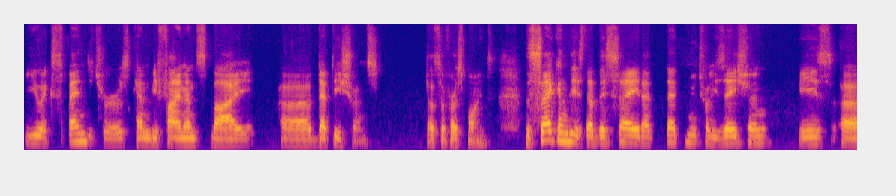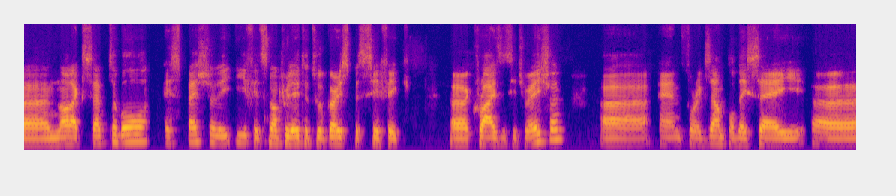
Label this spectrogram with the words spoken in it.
EU expenditures can be financed by uh, debt issuance. That's the first point. The second is that they say that debt mutualization is uh, not acceptable, especially if it's not related to a very specific uh, crisis situation. Uh, and for example, they say uh,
